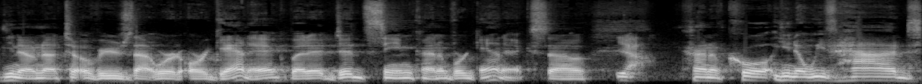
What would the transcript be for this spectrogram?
you know, not to overuse that word organic, but it did seem kind of organic. So, yeah. Kind of cool. You know, we've had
